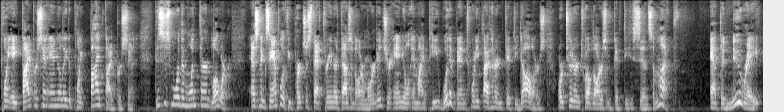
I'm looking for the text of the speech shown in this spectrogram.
0.85% annually to 0.55%. This is more than one third lower. As an example, if you purchased that $300,000 mortgage, your annual MIP would have been $2,550 or $212.50 a month. At the new rate,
